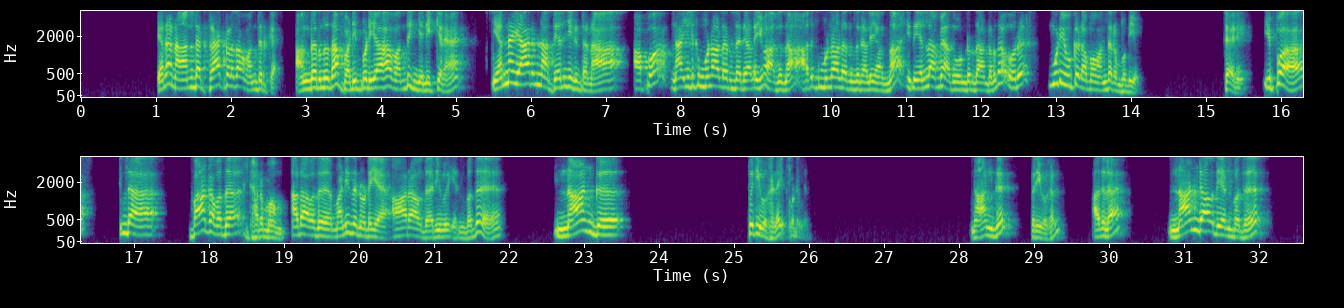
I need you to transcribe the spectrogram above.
ஏன்னா நான் அந்த ட்ராக்ல தான் வந்திருக்கேன். அங்கிருந்து தான் படிப்படியாக வந்து இங்க நிக்கிறேன். என்ன யாருன்னு நான் தெரிஞ்சுக்கிட்டேன்னா அப்போ நான் இதுக்கு முன்னால இருந்த நிலையும் அதுதான் அதுக்கு முன்னால இருந்த நிலையும் அதுதான். இது எல்லாமே அது ஒன்றுதான்றத ஒரு முடிவுக்கு நம்ம வந்துட முடியும். சரி இப்போ இந்த பாகவத தர்மம் அதாவது மனிதனுடைய ஆறாவது அறிவு என்பது நான்கு பிரிவுகளை உடையது நான்கு பிரிவுகள். அதுல நான்காவது என்பது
